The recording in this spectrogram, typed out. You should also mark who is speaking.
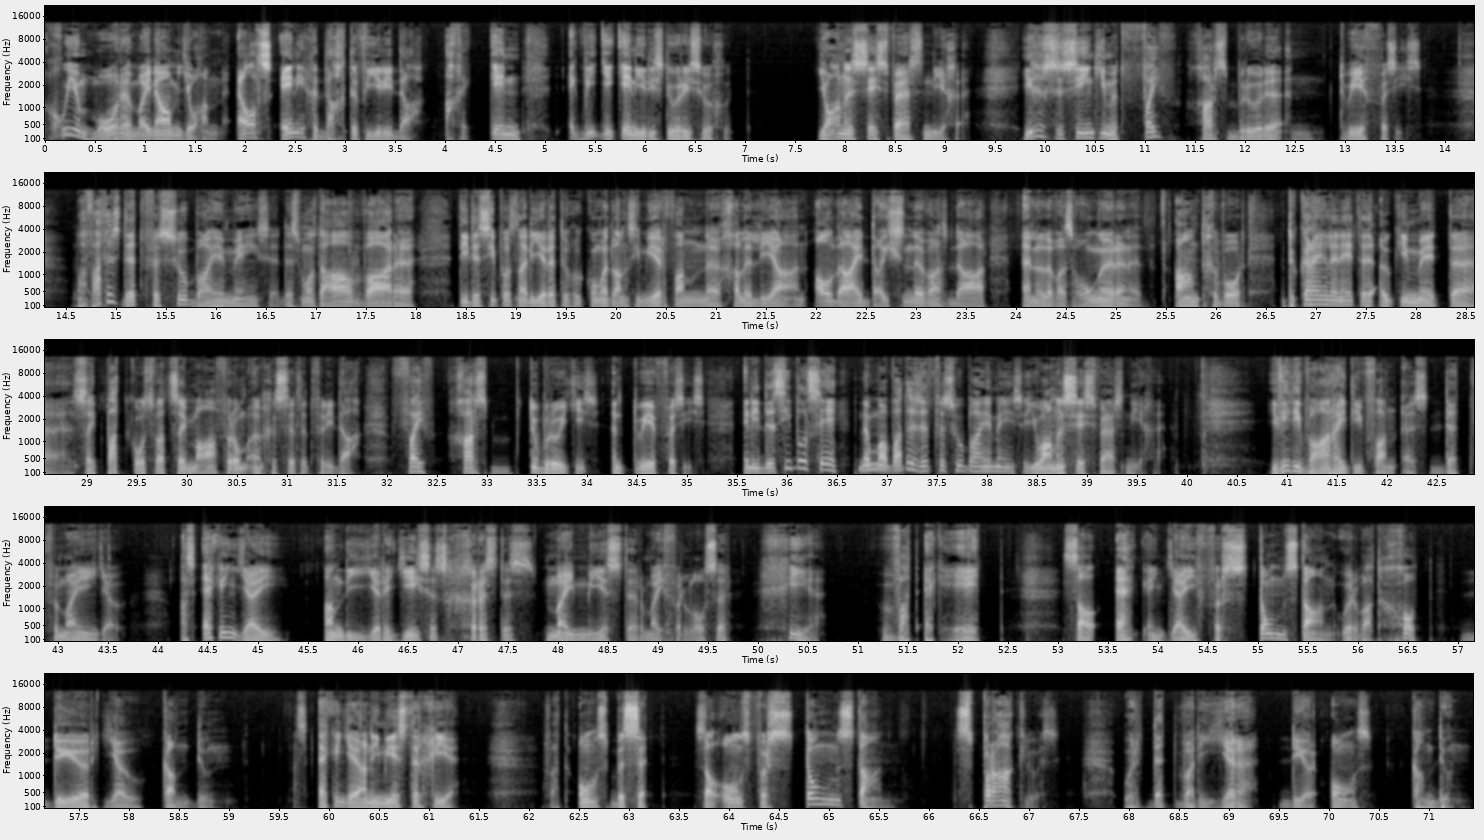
Speaker 1: Goeiemôre, my naam Johan. Els en die gedagte vir hierdie dag. Ag ek ken ek weet jy ken hierdie storie so goed. Johannes 6 vers 9. Hier is 'n seentjie met 5 garsbrode en 2 visse. Maar wat is dit vir so baie mense? Dis mos daar waar eh, die disippels na die Here toe gekom het langs die meer van eh, Galilea en al daai duisende was daar en hulle was honger en dit aand geword. Toe kry hulle net 'n ouetjie met uh, sy padkos wat sy ma vir hom ingesit het vir die dag. 5 gars toebroodjies en 2 visse. En die disipels sê, "Nou maar wat is dit vir so baie mense?" Johannes 6 vers 9. Jy weet die waarheid hiervan is dit vir my en jou. As ek en jy aan die Here Jesus Christus, my meester, my verlosser, gee wat ek het, sal ek en jy verstom staan oor wat God deur jou kan doen. As ek en jy aan die meester gee wat ons besit, sal ons verstom staan, spraakloos oor dit wat die Here deur ons kan doen.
